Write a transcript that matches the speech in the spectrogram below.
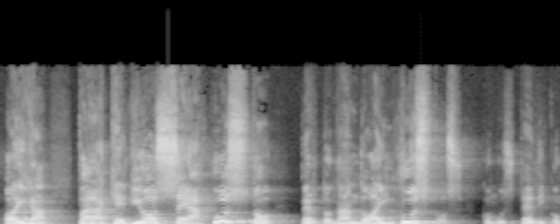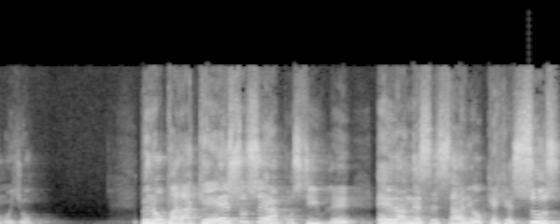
Oiga, para que Dios sea justo, perdonando a injustos como usted y como yo. Pero para que eso sea posible, era necesario que Jesús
